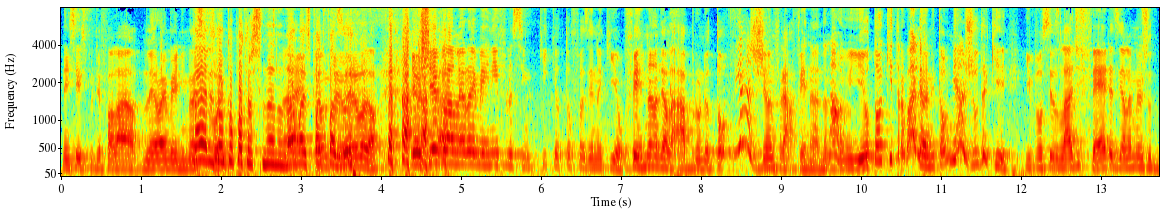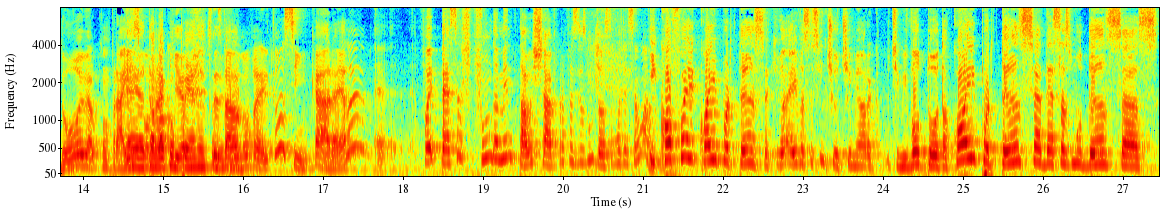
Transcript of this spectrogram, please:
Nem sei se podia falar Leroy Merlin, mas. não, eles foi- não estão patrocinando, não, é, mas então pode tem fazer. problema, não. Eu chego lá no Leroy Merlin e falo assim: o que, que eu tô fazendo aqui? Eu, Fernanda, ela, a Bruna, eu tô viajando. Falei, ah, Fernanda, não, e eu tô aqui trabalhando, então me ajuda aqui. E vocês lá de férias, e ela me ajudou a comprar É, isso, eu comprar tava aquilo. acompanhando tudo Vocês estavam acompanhando. Então, assim, cara, ela é, foi peça fundamental e chave para fazer as mudanças acontecendo lá. E qual foi qual a importância que aí você sentiu o time a hora que o time voltou, tal. Qual a importância dessas mudanças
